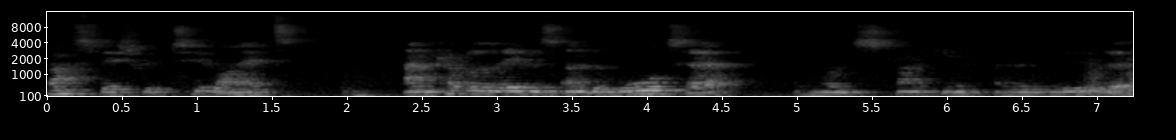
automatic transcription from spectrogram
bass fish with two on it, and a couple of limbs underwater, and one striking as a lure.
